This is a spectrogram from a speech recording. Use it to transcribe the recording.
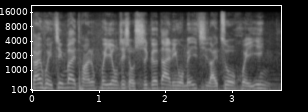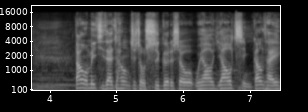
待会敬拜团会用这首诗歌带领我们一起来做回应。当我们一起在唱这首诗歌的时候，我要邀请刚才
